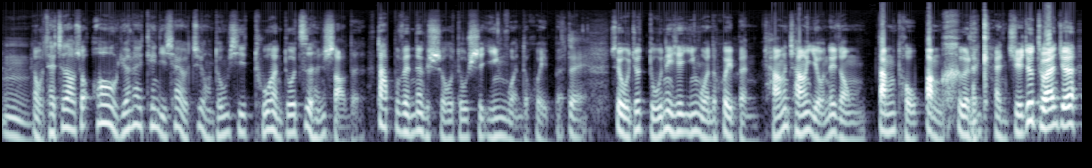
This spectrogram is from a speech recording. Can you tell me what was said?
嗯，那我才知道说，哦，原来天底下有这种东西，图很多字很少的，大部分那个时候都是英文的绘本。对，所以我就读那些英文的绘本，常常有那种当头棒喝的感觉，就突然觉得，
